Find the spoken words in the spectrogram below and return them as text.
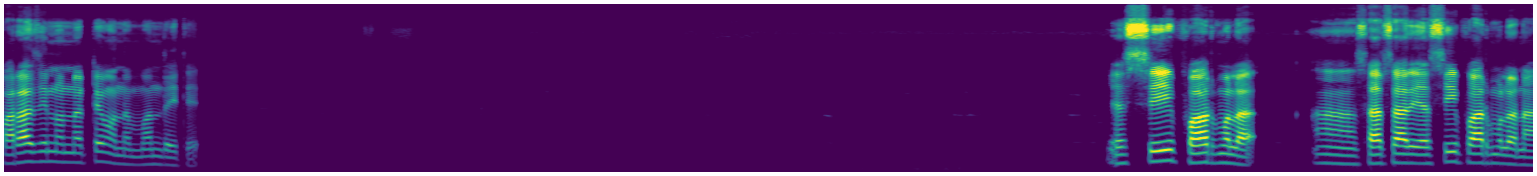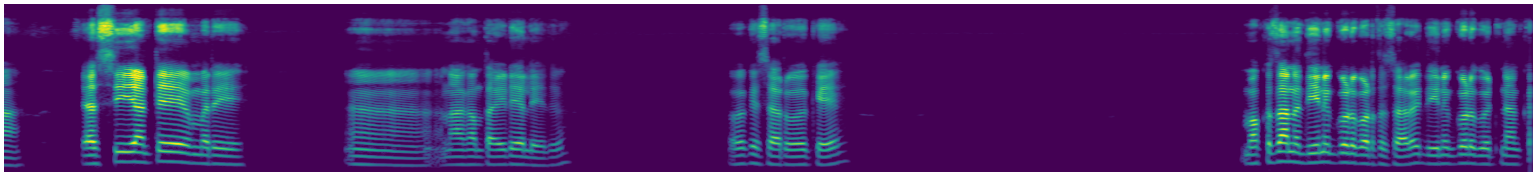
కొరాజిన్ ఉన్నట్టే ఉంది మందు అయితే. SC formula. Sir sir SC ఫార్ములానా? ఎస్సీ అంటే మరి నాకంత ఐడియా లేదు. Okay sir okay. మొక్కజొన్న దీనికి కూడా కొడతా సార్ దీనికి కూడా కొట్టినాక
